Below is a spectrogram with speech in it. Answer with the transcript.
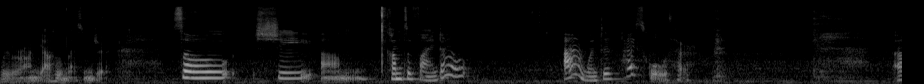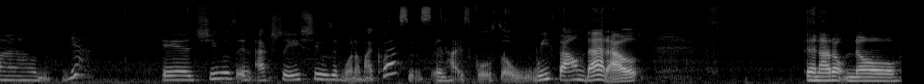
we were on Yahoo Messenger. So she, um, come to find out, I went to high school with her. um, yeah, and she was in actually she was in one of my classes in high school. So we found that out. And i don't know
